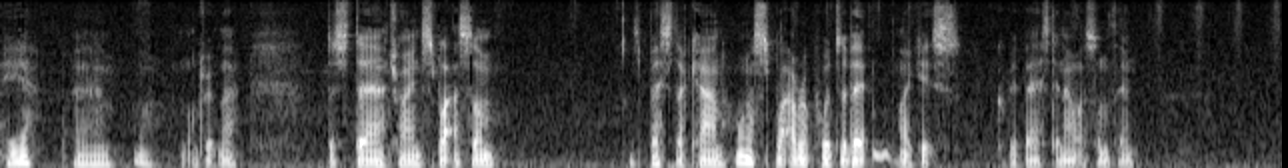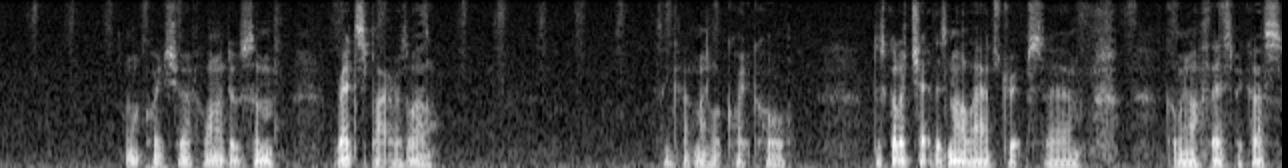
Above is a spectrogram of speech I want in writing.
here. Um, oh, little drip there. Just uh, try and splatter some as best I can. I want to splatter upwards a bit like it's could be bursting out or something. I'm not quite sure if I want to do some red splatter as well I think that might look quite cool. Just got to check there's no large drips um, coming off this because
